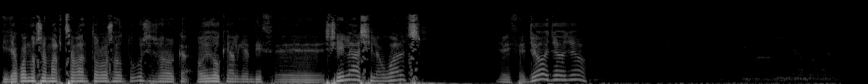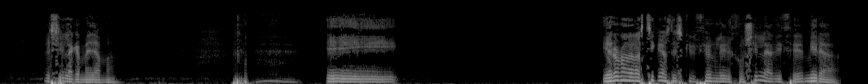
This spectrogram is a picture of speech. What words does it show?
Y ya cuando se marchaban todos los autobuses, oigo que alguien dice, Sheila, Sheila Walsh. Y dice, yo, yo, yo. Es la que me llama. y, era una de las chicas de inscripción le dijo, Sila, dice, mira,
